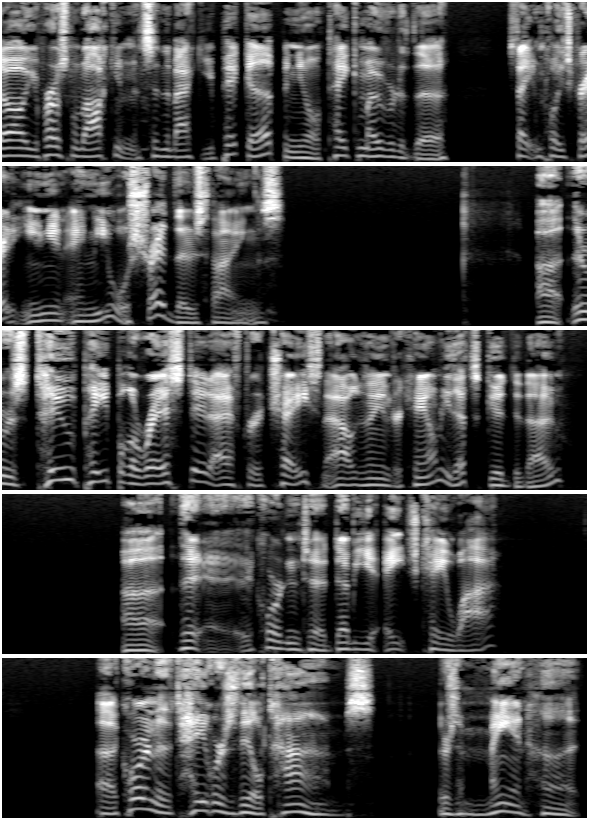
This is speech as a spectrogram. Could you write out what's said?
throw all your personal documents in the back of your pickup and you'll take them over to the State Employees Credit Union and you will shred those things. Uh, there was two people arrested after a chase in Alexander County. That's good to know. Uh, according to WHKY. Uh, according to the Taylorsville Times, there's a manhunt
